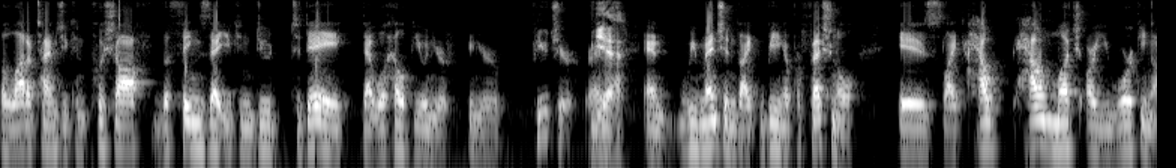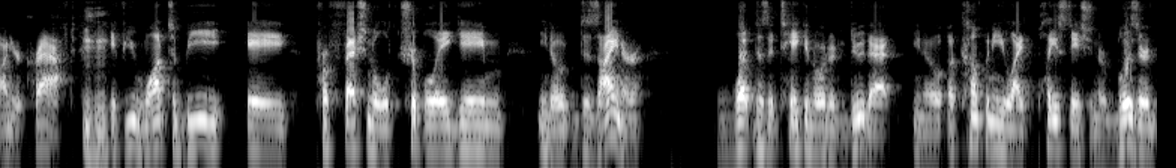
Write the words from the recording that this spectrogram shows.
a lot of times you can push off the things that you can do today that will help you in your in your future, right? Yeah. And we mentioned like being a professional is like how how much are you working on your craft? Mm-hmm. If you want to be a professional AAA game, you know, designer, what does it take in order to do that? You know, a company like PlayStation or Blizzard,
